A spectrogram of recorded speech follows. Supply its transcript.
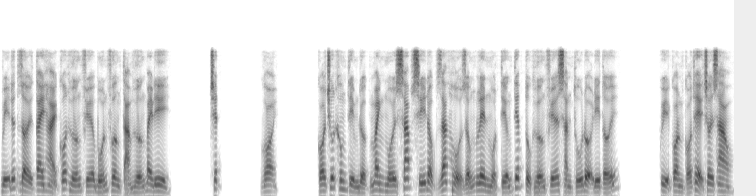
bị đứt rời tay hải cốt hướng phía bốn phương tám hướng bay đi. Chết. Gọi. Có chút không tìm được manh mối sáp xí độc giác hổ giống lên một tiếng tiếp tục hướng phía săn thú đội đi tới. Quỷ còn có thể chơi sao?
